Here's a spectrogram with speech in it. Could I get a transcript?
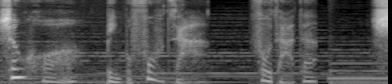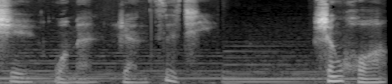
生活并不复杂，复杂的。是我们人自己。生活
